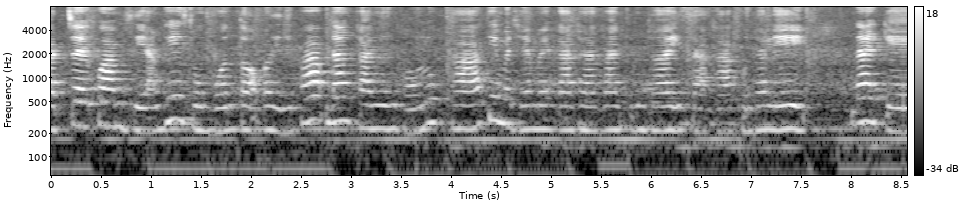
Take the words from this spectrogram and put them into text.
ปัจจัยความเสี่ยงที่ส่งผลต่อประสิทธิภาพด้านการเงินของลูกค้าที่มาใช้บริการธนาคารกรุงไทย สาขาขุนทะเล ได้แก่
